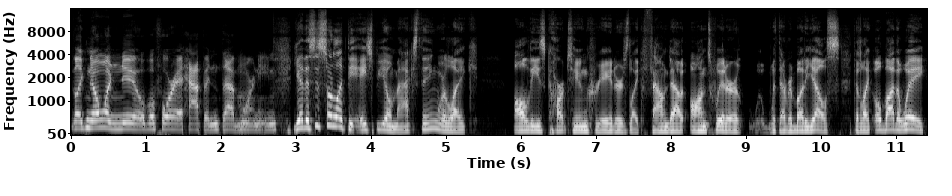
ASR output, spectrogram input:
Like, no one knew before it happened that morning. Yeah, this is sort of like the HBO Max thing where like all these cartoon creators like found out on Twitter with everybody else that like, oh, by the way,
